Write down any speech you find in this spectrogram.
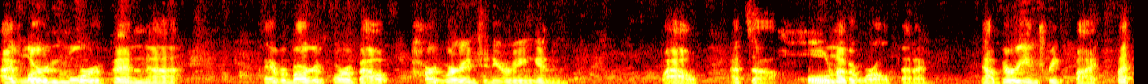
I've learned more than uh, I ever bargained for about hardware engineering. And wow, that's a whole nother world that I'm now very intrigued by. But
